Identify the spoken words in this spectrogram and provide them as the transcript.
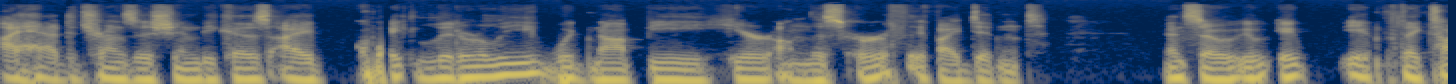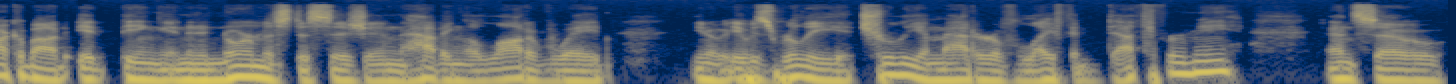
I had to transition because I quite literally would not be here on this earth if I didn't. And so it, it, it, they talk about it being an enormous decision, having a lot of weight. You know, it was really truly a matter of life and death for me. And so,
